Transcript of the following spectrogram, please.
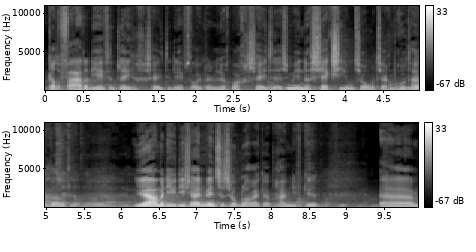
ik had een vader die heeft in het leger gezeten, die heeft ooit bij de luchtmacht gezeten. is minder sexy om het zo maar te zeggen, maar goed, hij ja, heeft wel zeg dat wel, ja. ja. ja, maar die, die zijn minstens zo belangrijk, hè? begrijp me niet verkeerd. Absoluut, absoluut. Ehm,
